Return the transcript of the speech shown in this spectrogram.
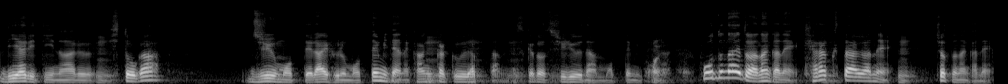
うリアリティのある人が銃持ってライフル持ってみたいな感覚だったんですけど、手榴弾持ってみたいな、はい、フォートナイトはなんかねキャラクターがね、ちょっとなんかね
